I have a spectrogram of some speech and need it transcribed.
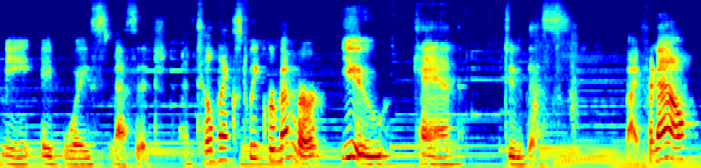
me a voice message. Until next week, remember, you can do this. Bye for now.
